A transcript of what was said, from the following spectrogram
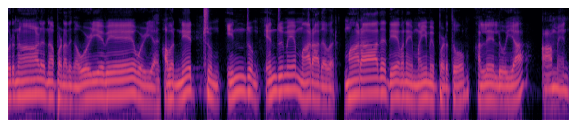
ஒரு நாள் என்ன பண்ணதுங்க ஒழியவே ஒழியாது. அவர் நேற்றும் இன்றும் என்றுமே மாறாதவர். மாறாத தேவனை மகிமைப்படுத்துவோம். அல்லேலூயா ஆமேன்.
